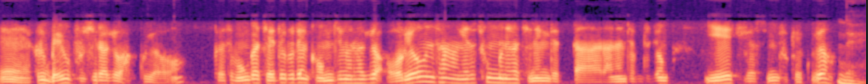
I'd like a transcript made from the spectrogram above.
예, 그리고 매우 부실하게 왔고요. 그래서 뭔가 제대로 된 검증을 하기가 어려운 상황에서 청문회가 진행됐다라는 점도 좀 이해해 주셨으면 좋겠고요. 네.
